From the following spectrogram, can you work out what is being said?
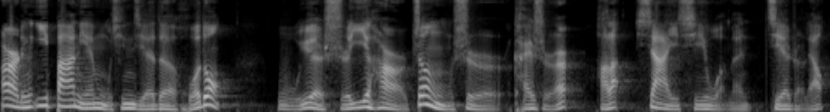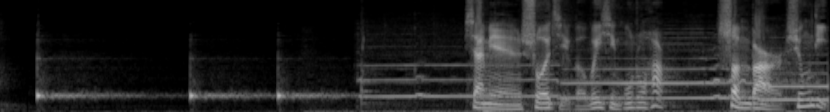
二零一八年母亲节的活动，五月十一号正式开始。好了，下一期我们接着聊。下面说几个微信公众号：蒜瓣兄弟、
